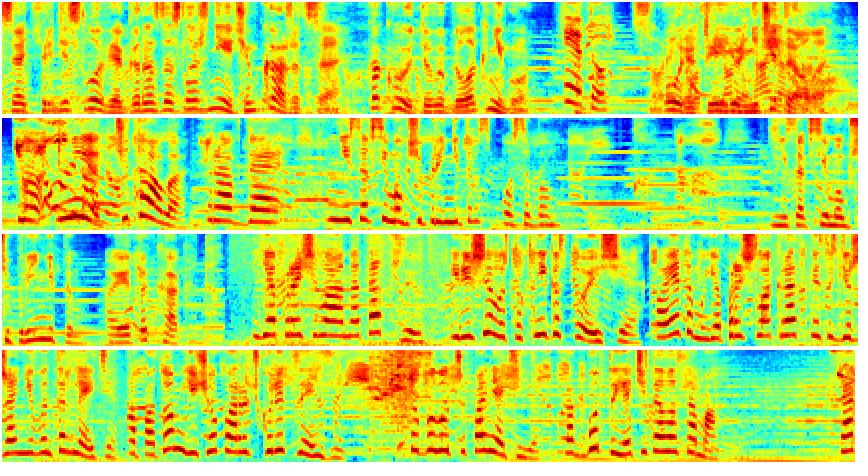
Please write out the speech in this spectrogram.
Писать предисловие гораздо сложнее, чем кажется. Какую ты выбрала книгу? Эту. Спорю, ты ее не читала. Но, нет, читала. Правда, не совсем общепринятым способом. Не совсем общепринятым, а это как? Я прочла аннотацию и решила, что книга стоящая. Поэтому я прочла краткое содержание в интернете, а потом еще парочку рецензий, чтобы лучше понять ее, как будто я читала сама. Так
